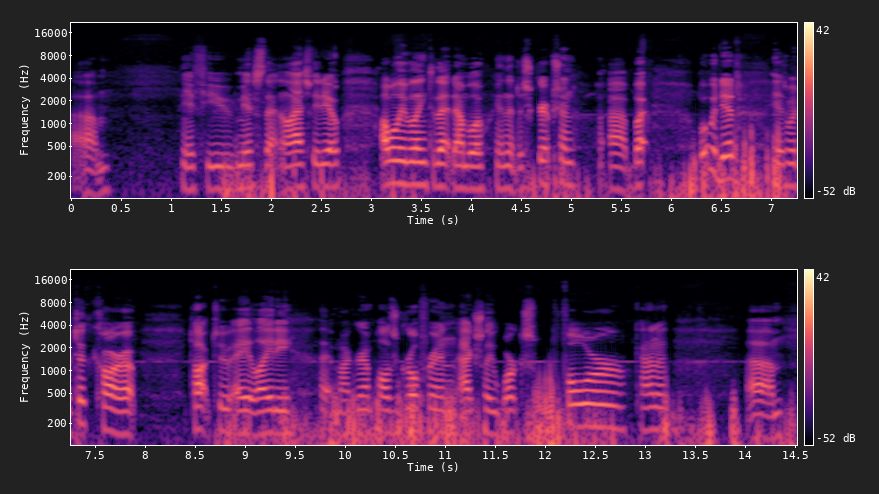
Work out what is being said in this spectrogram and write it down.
Um, if you missed that in the last video, I will leave a link to that down below in the description. Uh, but what we did is we took the car up, talked to a lady that my grandpa's girlfriend actually works for, kind of. Um,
